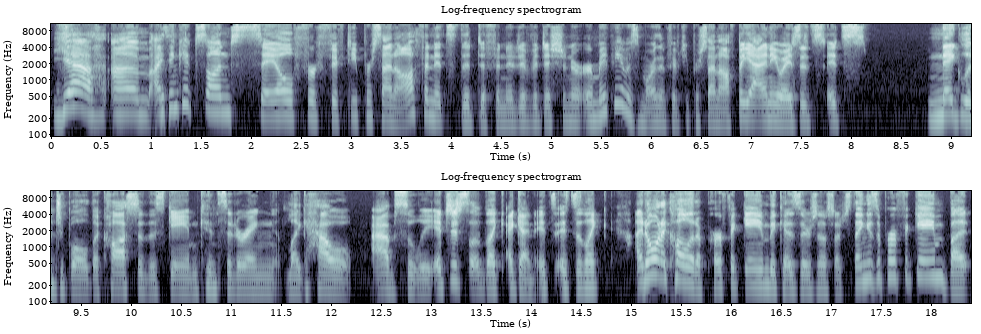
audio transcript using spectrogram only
Yeah, um, I think it's on sale for 50% off and it's the definitive edition or, or maybe it was more than 50% off. But yeah, anyways, it's it's negligible the cost of this game considering like how absolutely it's just like again, it's it's like I don't want to call it a perfect game because there's no such thing as a perfect game, but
